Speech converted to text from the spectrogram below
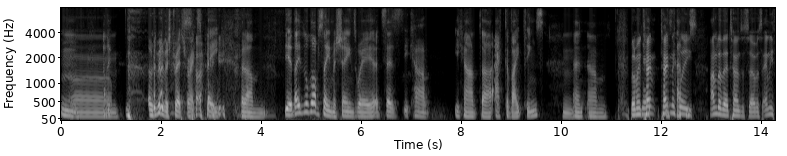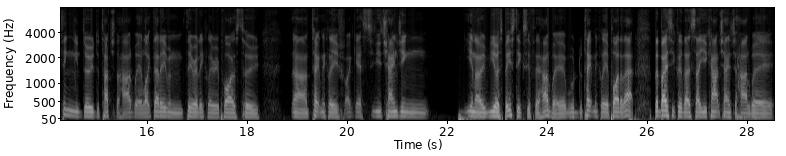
Mm. Um, it was a bit of a stretch for XP, but um, yeah, they look. I've seen machines where it says you can't you can't uh, activate things, Hmm. and um, But I mean, yeah, te- technically, under their terms of service, anything you do to touch the hardware, like that, even theoretically applies to. Uh, technically, if I guess you're changing, you know, USB sticks if they're hardware, it would technically apply to that. But basically, they say you can't change the hardware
